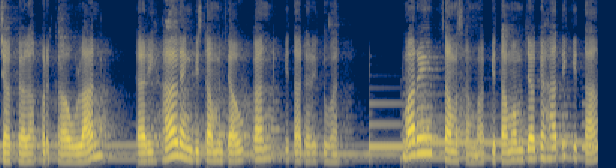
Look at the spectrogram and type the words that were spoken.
Jagalah pergaulan dari hal yang bisa menjauhkan kita dari Tuhan. Mari sama-sama kita menjaga hati kita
